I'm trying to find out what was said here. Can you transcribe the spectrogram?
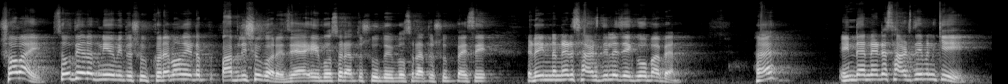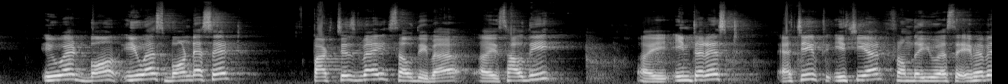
সবাই। সৌদি আরব নিয়মিত সুদ করে এবং এটা পাবলিশও করে যে এই বছর এত সুদ, ওই বছর এত সুদ পাইছি। এটা ইন্টারনেটে সার্চ দিলে যে কেউ পাবেন। হ্যাঁ? ইন্টারনেটে সার্চ দিবেন কি? ইউএড US bond asset purchased by Saudi বা Saudi interest achieved each year from the USA এভাবে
